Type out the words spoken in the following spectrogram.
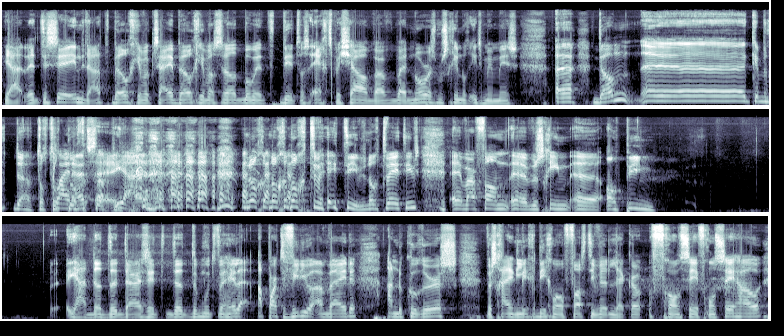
ja, het is eh, inderdaad België, wat ik zei. België was wel het moment, dit was echt speciaal. Waar bij Norris misschien nog iets meer mis. Eh, dan, eh, ik heb nou, toch, toch Klein nog, ja. nog, nog, nog twee teams. Nog twee teams. waarvan misschien Alpine. Ja, dat, dat- daar, zit, dat, daar moeten we een hele aparte video aan wijden. Aan de coureurs. Waarschijnlijk liggen die gewoon vast. Die willen lekker Français, Français houden.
